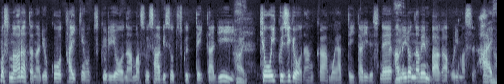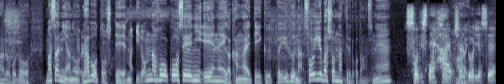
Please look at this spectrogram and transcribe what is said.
まあ、その新たな旅行体験を作るような、まあ、そういうサービスを作っていたり、はい教育事業なんかもやっていたりですね、あのはいいろんなメンバーがおります。はい。なるほどまさにあのラボとして、まあ、いろんな方向性に ANA が考えていくというふうなそういう場所になっているってことなんですね。そうですね。はい。おっしゃる通りです。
